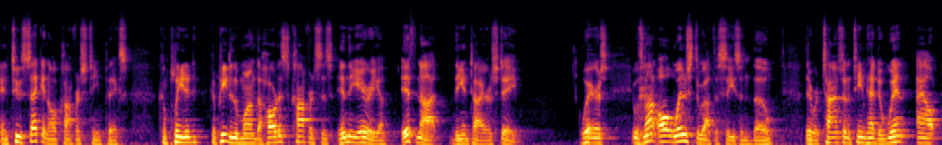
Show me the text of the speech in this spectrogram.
and two second all conference team picks, completed, competed in one of the hardest conferences in the area, if not the entire state. Whereas it was not all wins throughout the season, though, there were times when the team had to win out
